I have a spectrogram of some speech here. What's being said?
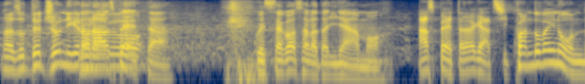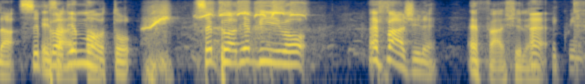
No, sono tre giorni che No, non no, apro- aspetta. Questa cosa la tagliamo. Aspetta, ragazzi, quando vai in onda, se Esatto. Prodi è morto, se Prodi è vivo, è facile. È facile. Eh, E quindi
